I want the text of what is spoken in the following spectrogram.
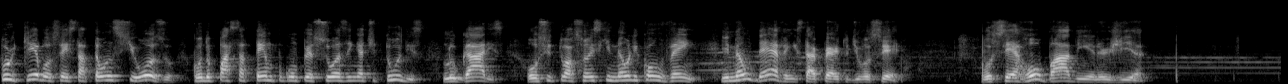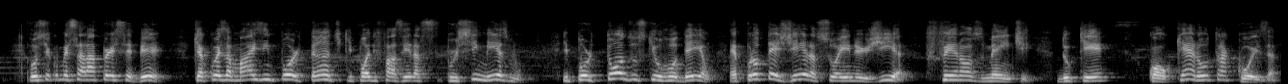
por que você está tão ansioso quando passa tempo com pessoas em atitudes, lugares ou situações que não lhe convêm e não devem estar perto de você. Você é roubado em energia você começará a perceber que a coisa mais importante que pode fazer por si mesmo e por todos os que o rodeiam é proteger a sua energia ferozmente do que qualquer outra coisa.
